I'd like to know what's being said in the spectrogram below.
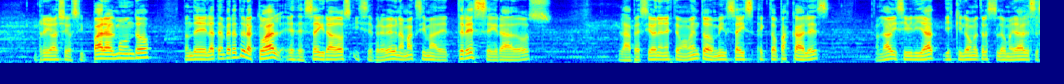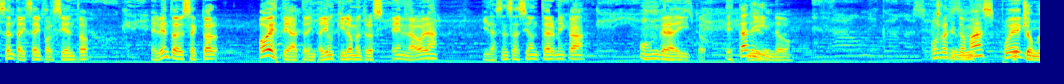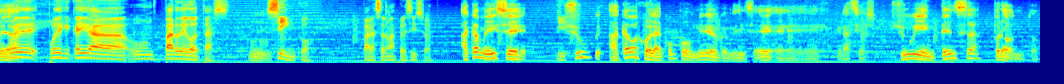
Río Gallegos y para el mundo, donde la temperatura actual es de 6 grados y se prevé una máxima de 13 grados. La presión en este momento 1006 hectopascales la visibilidad 10 kilómetros, la humedad del 66%. El viento del sector oeste a 31 kilómetros en la hora. Y la sensación térmica un gradito. Está lindo. Un ratito más puede, puede, puede, que caiga un par de gotas. 5, mm. para ser más preciso. Acá me dice, acá abajo de la compu, mire lo que me dice, eh, eh, gracioso. Lluvia intensa pronto.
